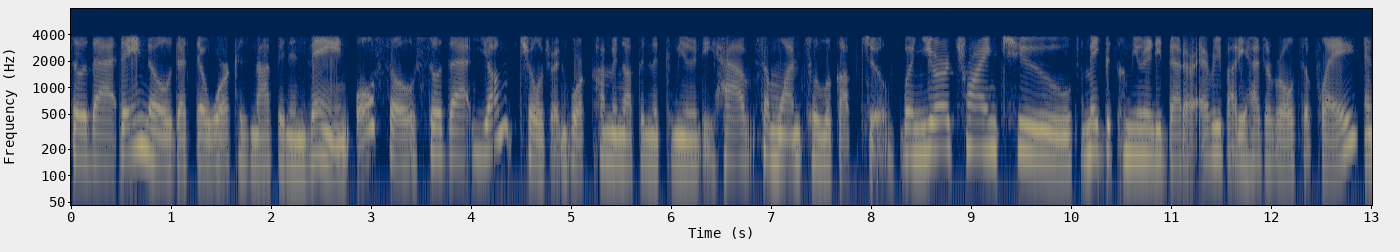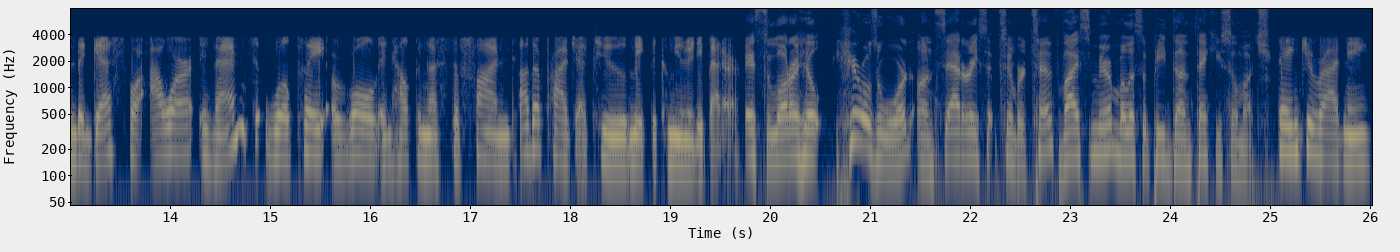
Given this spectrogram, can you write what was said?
so that they know that their work has not been in vain. Also, so that young children who are coming up in the community have someone to look up to. When you're trying to make the community better, everybody has a role to play, and the guests for our event will play a role in helping us to fund other projects to make the community better. It's the Lauderhill Heroes Award on Saturday, September 10th. Vice Mayor Melissa P. Dunn, thank you so much. Thank you, Rodney.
